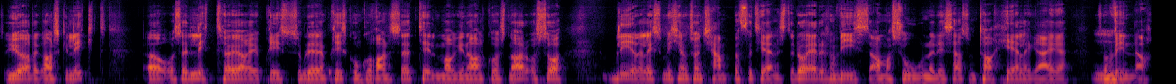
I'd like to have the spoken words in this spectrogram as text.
som gjør det ganske likt. Og så litt høyere i pris, så blir det en priskonkurranse til marginalkostnad. Og så blir det liksom ikke noen sånn kjempefortjeneste. Da er det sånn Visa, Amazon og disse her som tar hele greien, som mm. vinner.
